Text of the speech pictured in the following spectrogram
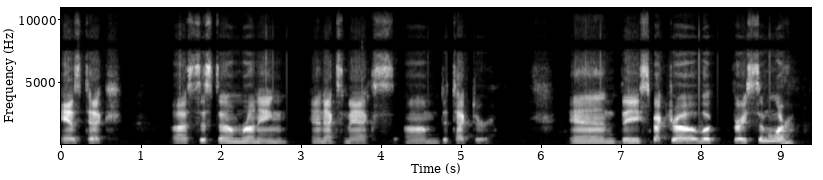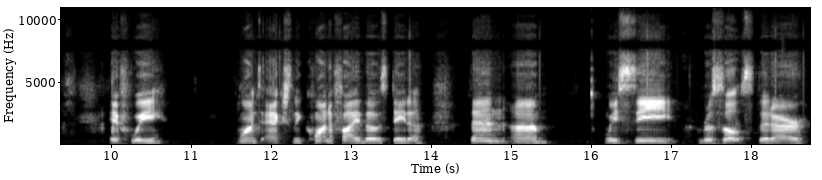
Aztec uh, system running an XMAX um, detector. And the spectra look very similar. If we want to actually quantify those data, then um, we see results that are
